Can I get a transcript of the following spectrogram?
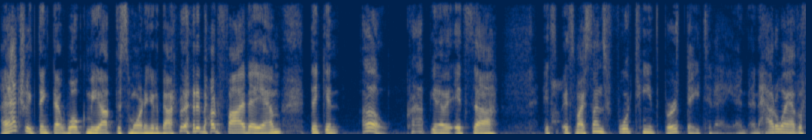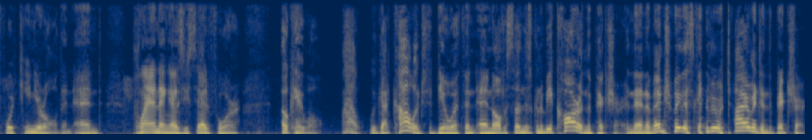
I actually think that woke me up this morning at about at about five a.m. thinking, "Oh crap!" You know, it's uh, it's it's my son's 14th birthday today, and and how do I have a 14 year old? And and planning, as you said, for, okay, well, wow, we've got college to deal with, and, and all of a sudden there's going to be a car in the picture, and then eventually there's going to be retirement in the picture,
